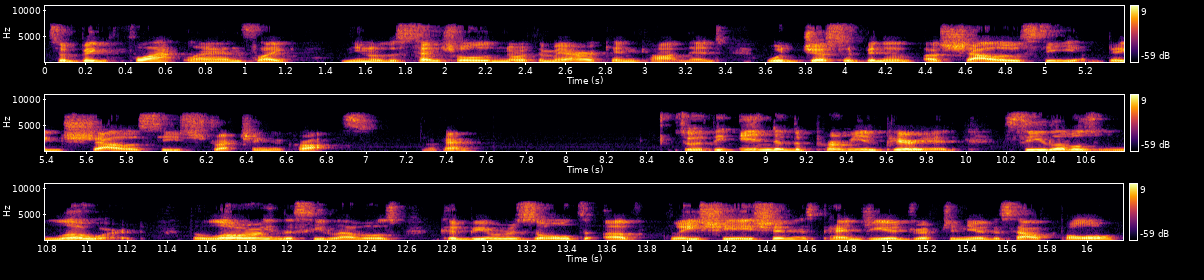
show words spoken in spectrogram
So big flatlands like you know, the central North American continent would just have been a, a shallow sea, a big shallow sea stretching across. Okay? So at the end of the Permian period, sea levels lowered. The lowering of the sea levels could be a result of glaciation as Pangaea drifted near the South Pole,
